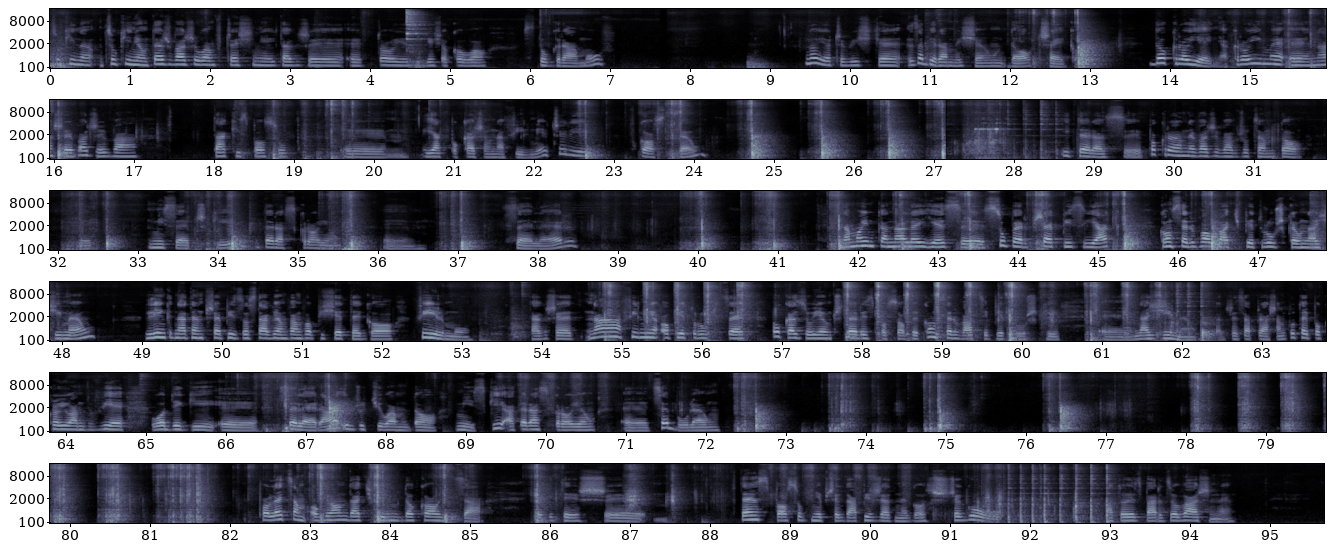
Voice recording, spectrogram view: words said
Cukinę, cukinię też ważyłam wcześniej, także e, to jest gdzieś około 100 gramów. No i oczywiście zabieramy się do czego? Do krojenia. Kroimy e, nasze warzywa w taki sposób, jak pokażę na filmie, czyli w kostkę. I teraz y, pokrojone warzywa wrzucam do y, miseczki. Teraz skroję y, seler. Na moim kanale jest y, super przepis, jak konserwować pietruszkę na zimę. Link na ten przepis zostawiam Wam w opisie tego filmu. Także na filmie o pietruszce pokazuję cztery sposoby konserwacji pietruszki e, na zimę. Także zapraszam. Tutaj pokroiłam dwie łodygi e, selera i wrzuciłam do miski, a teraz kroję e, cebulę. Polecam oglądać film do końca, gdyż ten sposób nie przegapisz żadnego szczegółu. A to jest bardzo ważne.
